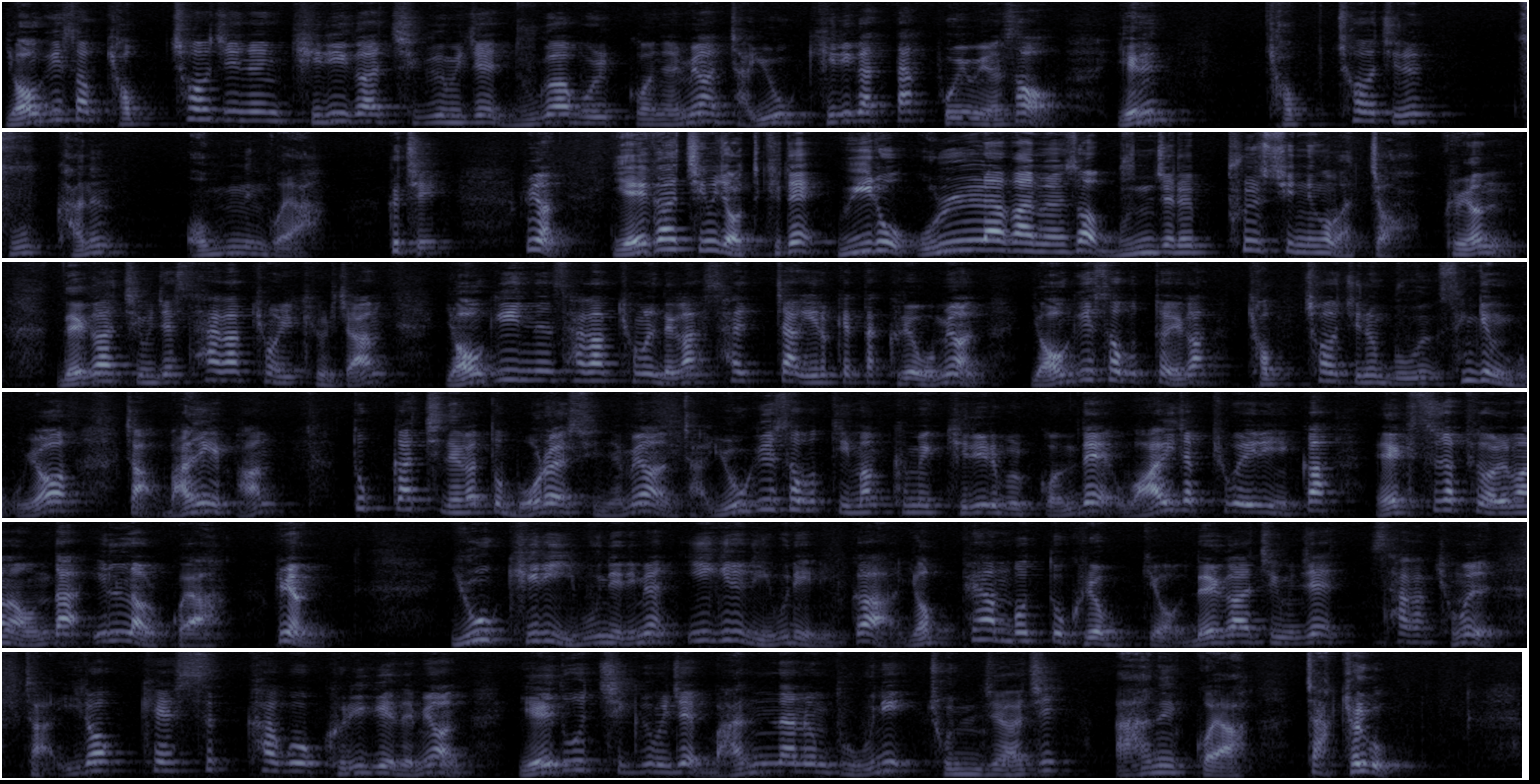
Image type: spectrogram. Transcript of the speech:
여기서 겹쳐지는 길이가 지금 이제 누가 보일 거냐면 자, 요 길이가 딱 보이면서 얘는 겹쳐지는 구간은 없는 거야. 그치? 그러면 얘가 지금 이제 어떻게 돼? 위로 올라가면서 문제를 풀 수 있는 거 맞죠? 그러면 내가 지금 이제 사각형을 이렇게 그리자. 여기 있는 사각형을 내가 살짝 이렇게 딱 그려보면 여기서부터 얘가 겹쳐지는 부분 생기는 거고요. 자, 만약에 반 똑같이 내가 또 뭘 할 수 있냐면 자, 여기서부터 이만큼의 길이를 볼 건데 y좌표가 1이니까 x좌표가 얼마 나온다? 1 나올 거야. 그러면 요 길이 2분의 1이면 이 길이도 2분의 1이니까 옆에 한번 또 그려볼게요. 내가 지금 이제 사각형을 자 이렇게 쓱 하고 그리게 되면 얘도 지금 이제 만나는 부분이 존재하지 않을 거야. 자 결국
